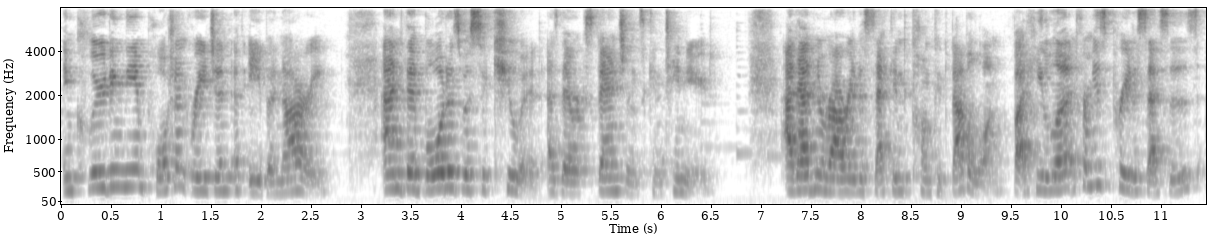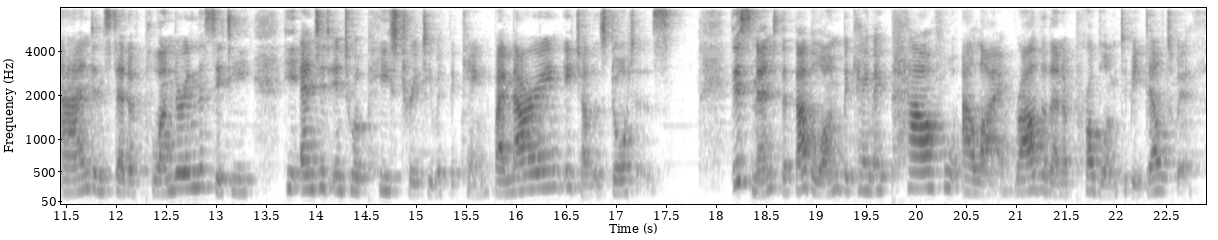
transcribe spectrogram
including the important region of Eber Nari, and their borders were secured as their expansions continued. Adad-nirari II conquered Babylon, but he learnt from his predecessors and, instead of plundering the city, he entered into a peace treaty with the king by marrying each other's daughters. This meant that Babylon became a powerful ally rather than a problem to be dealt with.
